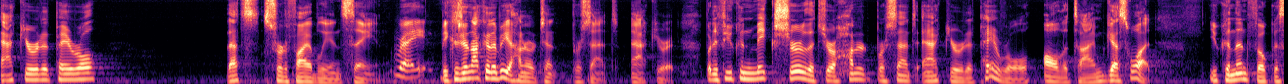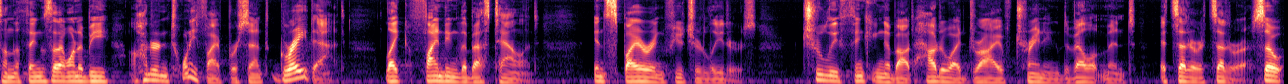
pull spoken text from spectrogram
accurate at payroll, that's certifiably insane. Right. Because you're not going to be 110% accurate. But if you can make sure that you're 100% accurate at payroll all the time, guess what? You can then focus on the things that I want to be 125% great at, like finding the best talent, inspiring future leaders, truly thinking about how do I drive training, development, et cetera, et cetera. So,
